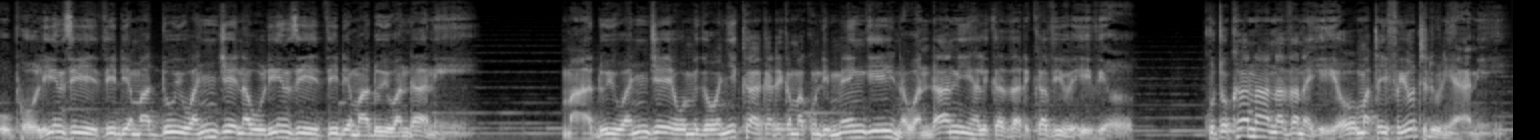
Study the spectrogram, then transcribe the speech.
Upo ulinzi dhidi ya maadui wa nje na ulinzi dhidi ya maadui wa ndani. Maadui wa nje wamegawanyika katika makundi mengi na wa ndani halikadhalika vivyo hivyo. Kutokana na dhana hiyo, mataifa yote duniani.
